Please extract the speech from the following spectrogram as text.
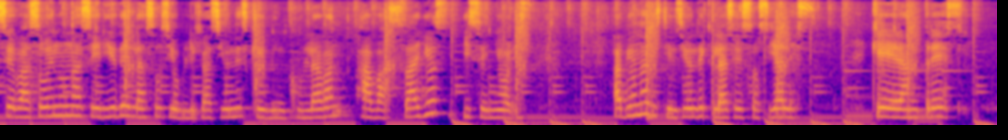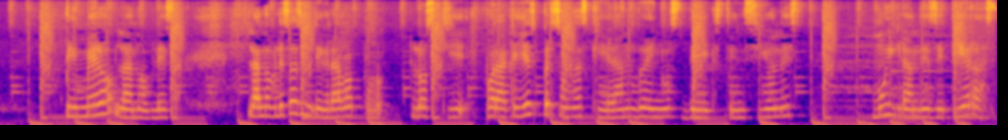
Se basó en una serie de lazos y obligaciones que vinculaban a vasallos y señores. Había una distinción de clases sociales, que eran tres. Primero, la nobleza. La nobleza se integraba por, los que, por aquellas personas que eran dueños de extensiones muy grandes de tierras.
